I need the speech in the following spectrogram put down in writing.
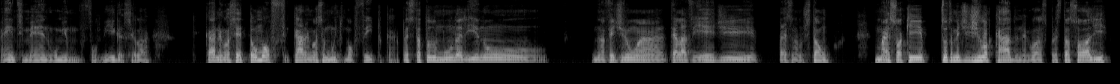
Ant-Man, o Homem-Formiga, sei lá. Cara, o negócio é tão mal feito. Cara, o negócio é muito mal feito, cara. Parece que tá todo mundo ali no... na frente de uma tela verde. Parece não, estão. Mas só que totalmente deslocado o negócio. Parece que tá só ali.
